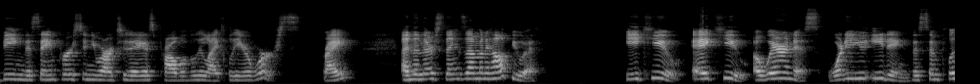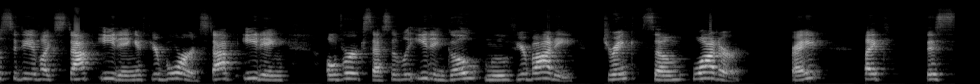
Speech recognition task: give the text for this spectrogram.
being the same person you are today is probably likely or worse, right? And then there's things I'm going to help you with. EQ, AQ, awareness. What are you eating? The simplicity of like stop eating if you're bored, stop eating over excessively eating. Go move your body. Drink some water, right? Like this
